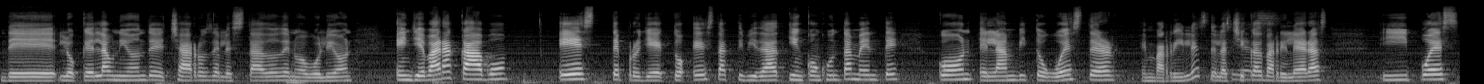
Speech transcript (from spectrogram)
de lo que es la Unión de Charros del Estado de Nuevo León en llevar a cabo este proyecto, esta actividad y en conjuntamente con el ámbito western en barriles, de las chicas barrileras. Y pues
